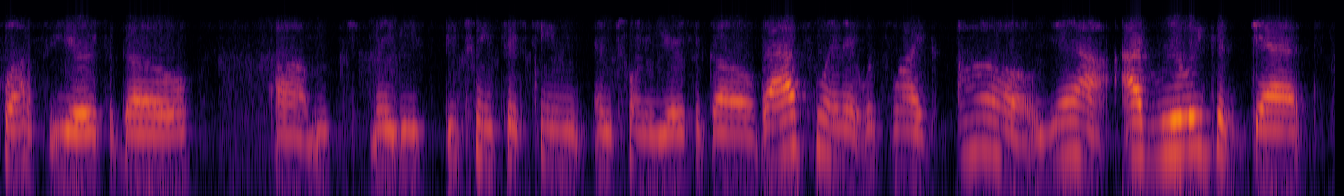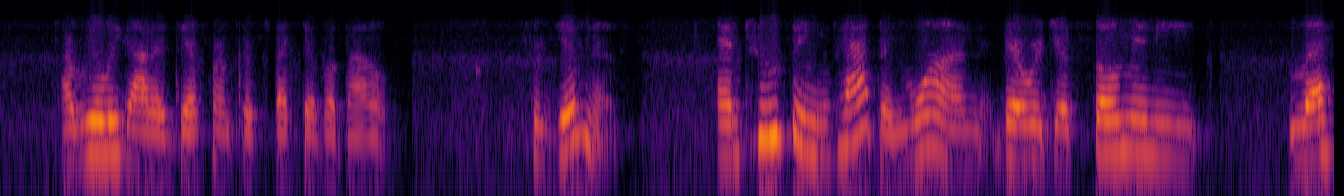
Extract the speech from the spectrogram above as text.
plus years ago um maybe between 15 and 20 years ago that's when it was like oh yeah i really could get i really got a different perspective about forgiveness. And two things happened. One there were just so many less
